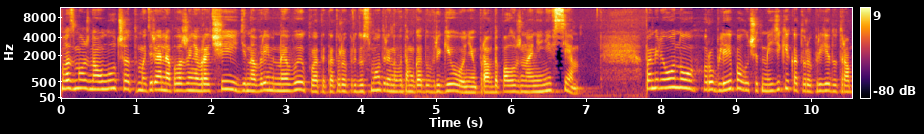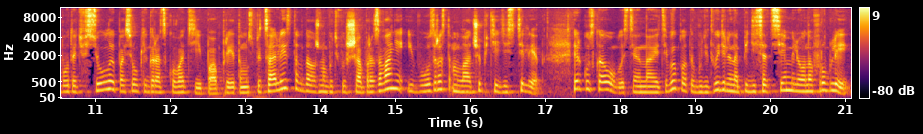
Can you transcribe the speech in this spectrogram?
Возможно, улучшат материальное положение врачей единовременные выплаты, которые предусмотрены в этом году в регионе. Правда, положены они не всем. По миллиону рублей получат медики, которые приедут работать в села и поселки городского типа. При этом у специалистов должно быть высшее образование и возраст младше 50 лет. Иркутской области на эти выплаты будет выделено 57 миллионов рублей.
